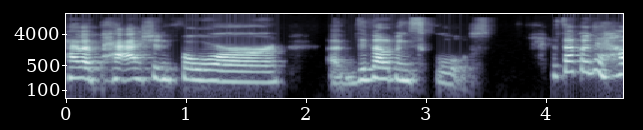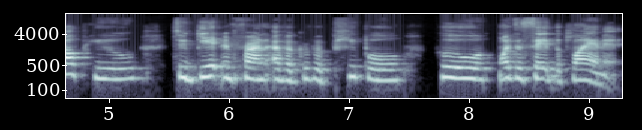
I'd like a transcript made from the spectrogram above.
have a passion for uh, developing schools it's not going to help you to get in front of a group of people who want to save the planet,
